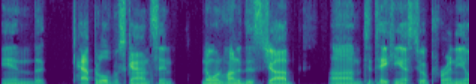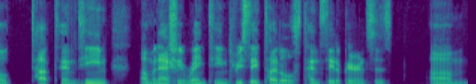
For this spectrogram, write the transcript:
in the capital of Wisconsin. No one wanted this job um, to taking us to a perennial top 10 team, um, a nationally ranked team, three state titles, 10 state appearances. Um,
